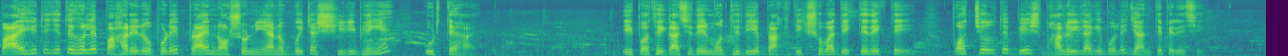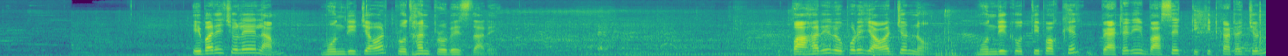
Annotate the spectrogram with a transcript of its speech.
পায়ে হেঁটে যেতে হলে পাহাড়ের ওপরে প্রায় নশো নিরানব্বইটা সিঁড়ি ভেঙে উঠতে হয়। এই পথে গাছেদের মধ্যে দিয়ে প্রাকৃতিক শোভা দেখতে দেখতে পথ চলতে বেশ ভালোই লাগে বলে জানতে পেরেছি। এবারে চলে এলাম মন্দির যাওয়ার প্রধান প্রবেশদ্বারে। পাহাড়ের ওপরে যাওয়ার জন্য মন্দির কর্তৃপক্ষের ব্যাটারি বাসের টিকিট কাটার জন্য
